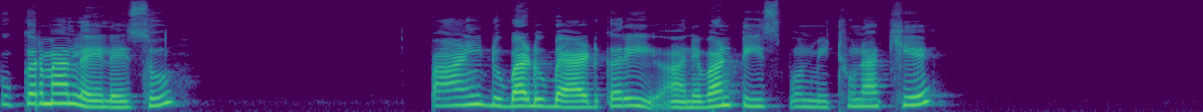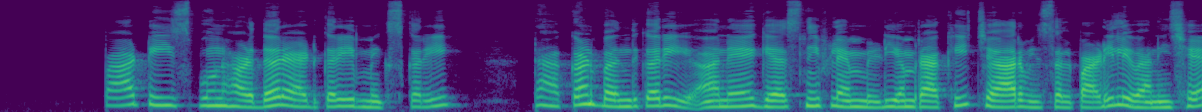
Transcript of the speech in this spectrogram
કુકરમાં લઈ લઈશું. પાણી ડૂબાડૂબ એડ કરી અને વન ટીસ્પૂન મીઠું નાખીએ. પા ટીસ્પૂન હળદર એડ કરી મિક્સ કરી, ઢાંકણ બંધ કરી અને ગેસની ફ્લેમ મીડિયમ રાખી ચાર વિસલ પાડી લેવાની છે.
